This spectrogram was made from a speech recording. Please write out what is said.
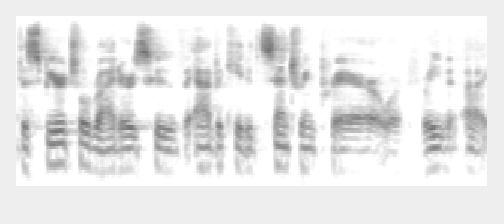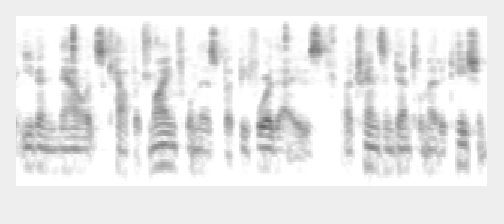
the spiritual writers who've advocated centering prayer, or, or even uh, even now it's Catholic mindfulness, but before that it was uh, transcendental meditation.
